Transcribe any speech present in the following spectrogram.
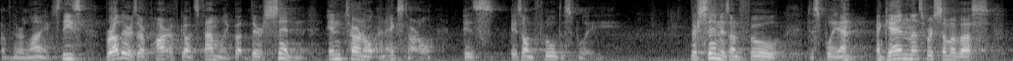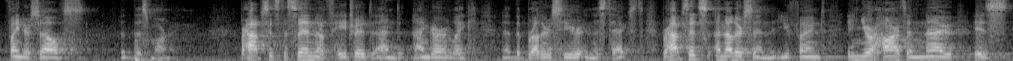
of their lives. These brothers are part of God's family, but their sin, internal and external, is, is on full display. Their sin is on full display. And again, that's where some of us find ourselves this morning. Perhaps it's the sin of hatred and anger like uh, the brothers here in this text. Perhaps it's another sin that you found in your heart and now is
